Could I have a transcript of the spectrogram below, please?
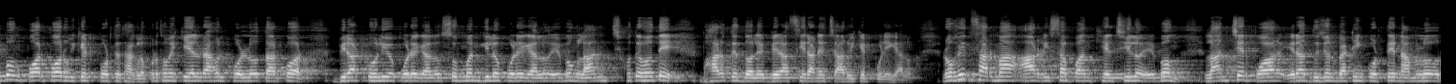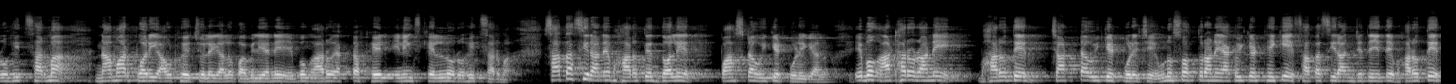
এবং পরপর উইকেট পড়তে থাকল। প্রথমে কে এল রাহুল পড়ল, তারপর বিরাট কোহলিও পড়ে গেল, শুভমন গিলও পড়ে গেল এবং লাঞ্চ হতে হতে ভারতের দলে বেরাশি রানে চার উইকেট পড়ে গেল। রোহিত শর্মা আর ঋষভ পান্ত খেলছিল এবং লাঞ্চের পর এরা দুজন ব্যাটিং করতে নামলো। রোহিত শর্মা নামার পরই আউট হয়ে চলে গেল পাবিলিয়ানে এবং আরও একটা ফেল ইনিংস খেললো রোহিত শর্মা। সাতাশি রানে ভারতের দলের পাঁচটা উইকেট পড়ে গেল এবং আঠারো রানে ভারতের চারটা উইকেট পড়েছে। উনসত্তর রানে এক উইকেট থেকে সাতাশি রান যেতে যেতে ভারতের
